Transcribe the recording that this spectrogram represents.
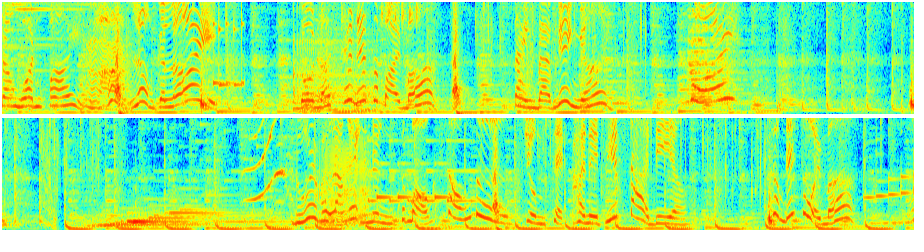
รางวัลไป เริ่มกันเลย โดนัทแค่นี้สบายมาก แต่งแบบง่ายๆ สวย ด้วยพลังแห่งหนึ่งสมองสองมือ จุ่มเสร็จภายในพริบตาเดียว จุ่มได้สวยมากอ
